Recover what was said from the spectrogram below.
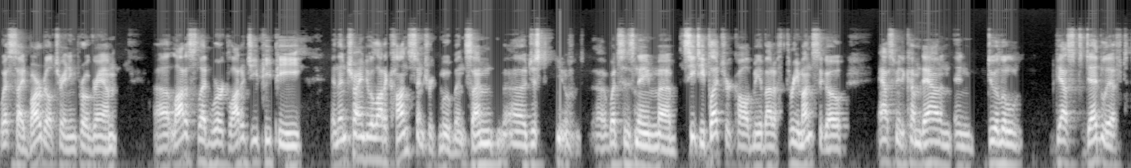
West Side Barbell Training Program. Uh, a lot of sled work, a lot of GPP, and then try and do a lot of concentric movements. I'm uh, just, you know, uh, what's his name? Uh, CT Fletcher called me about a, three months ago, asked me to come down and, and do a little guest deadlift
